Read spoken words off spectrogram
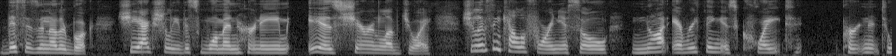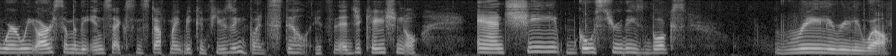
This is another book. She actually, this woman, her name is Sharon Lovejoy. She lives in California, so not everything is quite pertinent to where we are. Some of the insects and stuff might be confusing, but still, it's educational. And she goes through these books really, really well.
